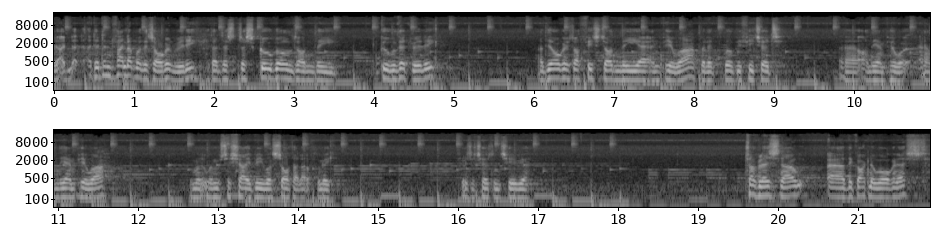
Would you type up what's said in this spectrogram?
I, I didn't find out about this organ really. I just just googled on the googled it really. And the organ is not featured on the uh, NPOR, but it will be featured uh, on the NPOR. On the NPOR, when, Mr. Shaibi will sort that out for me. Here's the church interior. Trouble is now uh, they got no organist.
